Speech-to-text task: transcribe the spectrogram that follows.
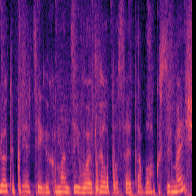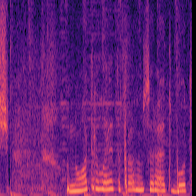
ļoti priecīga, ka man dzīvojot Lielpilsētā blakus ir mežs. Un otra lieta, protams, varētu būt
